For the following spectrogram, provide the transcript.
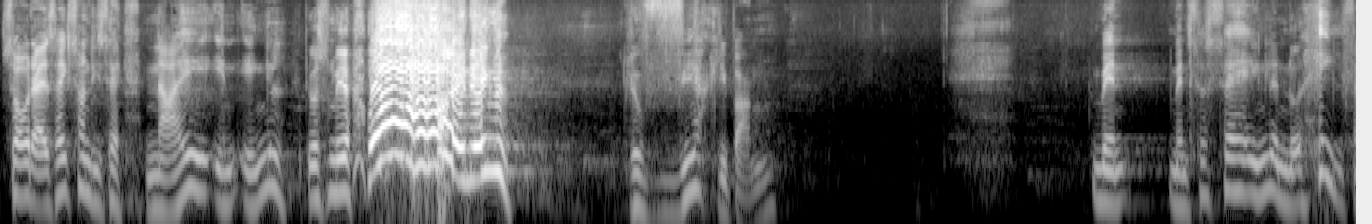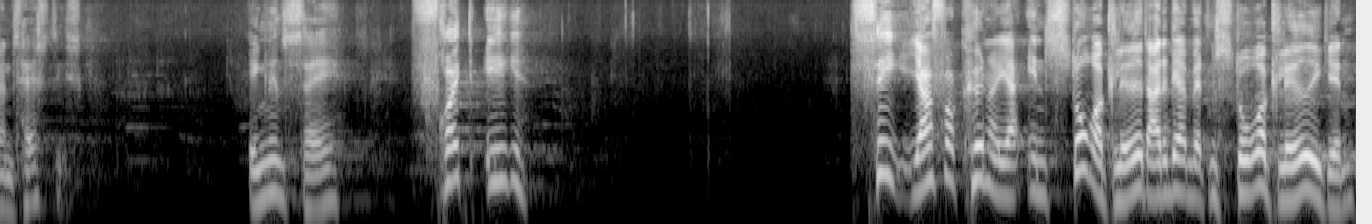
så var det altså ikke sådan, de sagde, nej, en engel. Det var sådan mere, åh, en engel! Jeg blev virkelig bange. Men, men så sagde englen noget helt fantastisk. Englen sagde, frygt ikke. Se, jeg forkynder jer en stor glæde. Der er det der med den store glæde igen.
